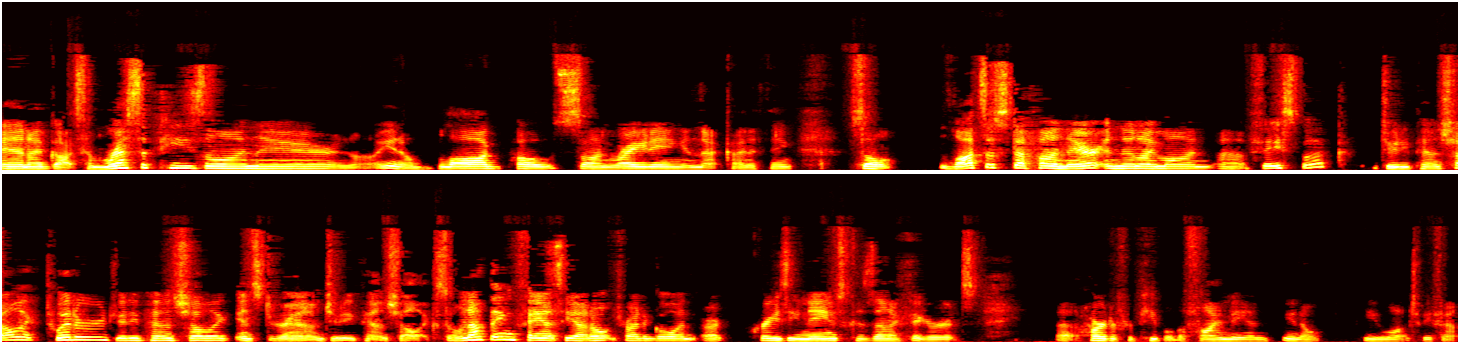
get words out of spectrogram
And I've got some recipes on there and, uh, you know, blog posts on writing and that kind of thing. So lots of stuff on there. And then I'm on uh, Facebook, Judy Penz Sheluk, Twitter, Judy Penz Sheluk, Instagram, Judy Penz Sheluk. So nothing fancy. I don't try to go on uh, crazy names because then I figure it's uh, harder for people to find me and, you know, you want to be found.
